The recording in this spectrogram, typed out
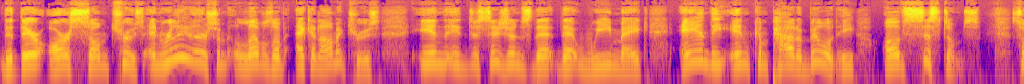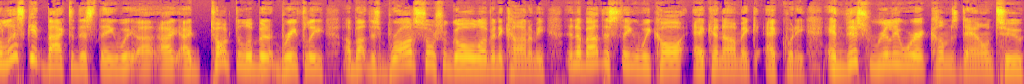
that there are some truths, and really there's some levels of economic truths in the decisions that, that we make and the incompatibility of systems. So let's get back to this thing. We, uh, I, I talked a little bit briefly about this broad social goal of an economy and about this thing we call economic equity. And this really where it comes down to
